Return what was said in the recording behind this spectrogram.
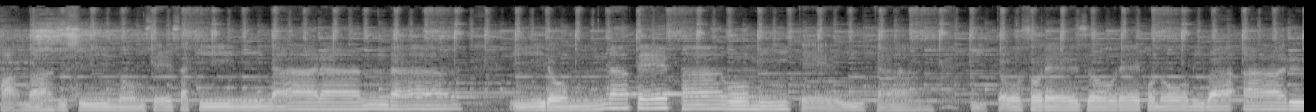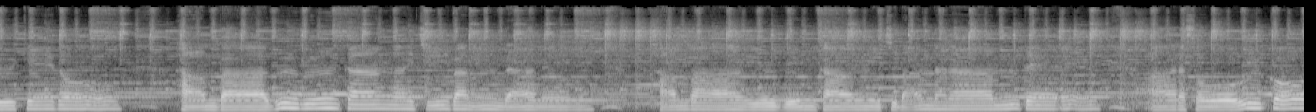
はま寿司の店先に並んだ。いろんなペーパーを見ていた。人それぞれ好みはあるけどハンバーグ軍艦が一番だね。ハンバーグ軍艦一番だなんて争うこ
